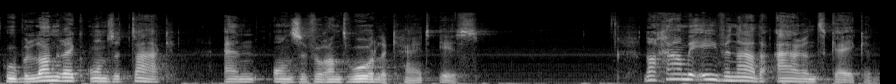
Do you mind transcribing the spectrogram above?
hoe belangrijk onze taak en onze verantwoordelijkheid is? Dan gaan we even naar de arend kijken.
